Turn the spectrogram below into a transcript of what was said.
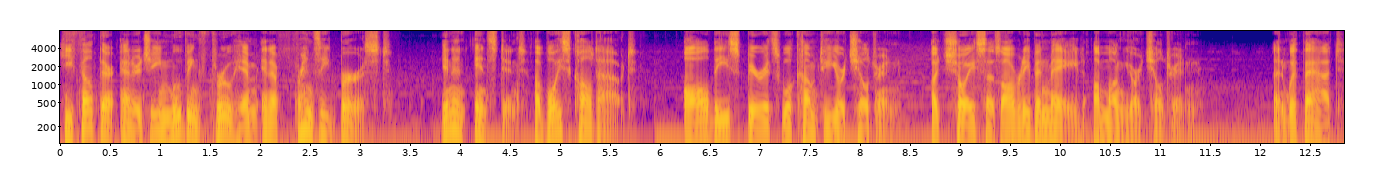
He felt their energy moving through him in a frenzied burst. In an instant, a voice called out, All these spirits will come to your children. A choice has already been made among your children. And with that,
